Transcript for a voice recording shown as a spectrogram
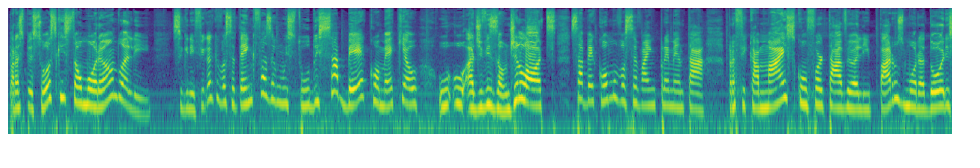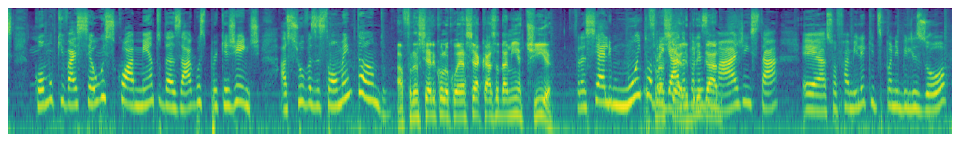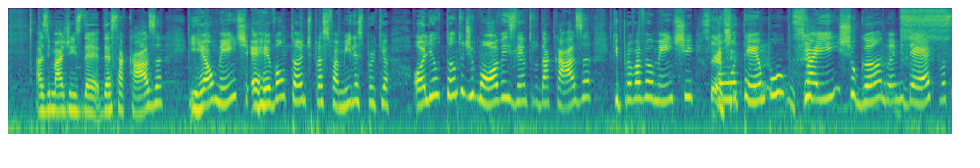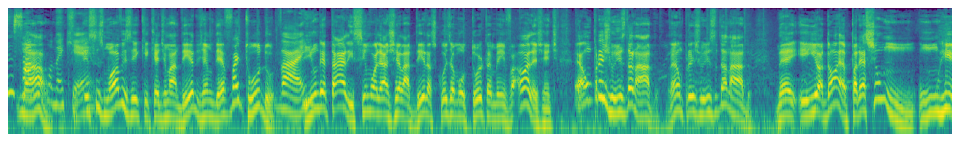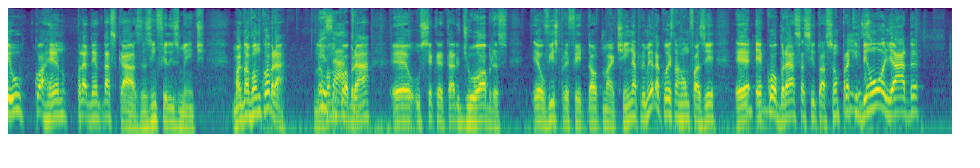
Para as pessoas que estão morando ali. Significa que você tem que fazer um estudo e saber como é que é o, o- o- a divisão de lotes, saber como você vai implementar para ficar mais confortável ali para os moradores, como que vai ser o escoamento das águas, porque, gente, as chuvas estão aumentando. A Franciele colocou: essa é a casa da minha tia. Franciele, muito Ô, obrigada Franciele, pelas obrigado. imagens, tá? É a sua família que disponibilizou as imagens de- dessa casa e realmente é revoltante para as famílias porque olha o tanto de móveis dentro da casa que provavelmente Gente, com o tempo se- vai enxugando MDF, vocês sabem como é que é. Esses móveis aí que, que é de madeira, de MDF, vai tudo. Vai. E um detalhe, se molhar geladeira, as coisas, motor também vai. Olha, gente, é um prejuízo danado, né? Um prejuízo danado, né? E, ó, uma- parece um, um rio correndo para dentro das casas, infelizmente. Mas nós vamos cobrar. Nós vamos Exato. cobrar é, o secretário de obras, é o vice-prefeito Dalton Martins. A primeira coisa que nós vamos fazer é, é cobrar essa situação para que Isso. dê uma olhada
